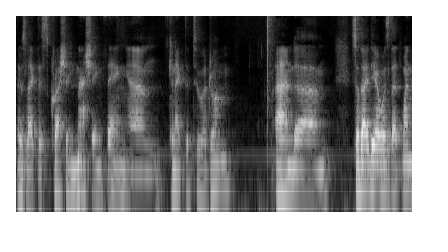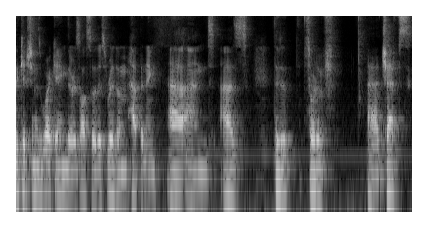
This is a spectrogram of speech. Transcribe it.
there's like this crushing, mashing thing um, connected to a drum. And um, so the idea was that when the kitchen is working, there is also this rhythm happening, uh, and as the sort of uh, chefs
